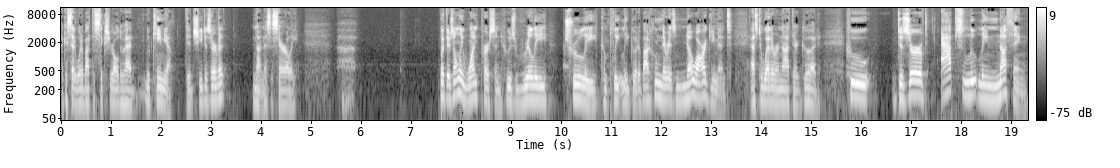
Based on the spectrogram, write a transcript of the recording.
like I said, what about the six year old who had leukemia? Did she deserve it? Not necessarily. Uh, but there's only one person who's really, truly, completely good, about whom there is no argument as to whether or not they're good, who deserved absolutely nothing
